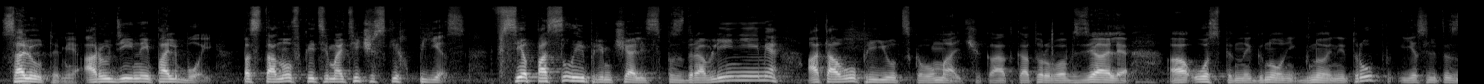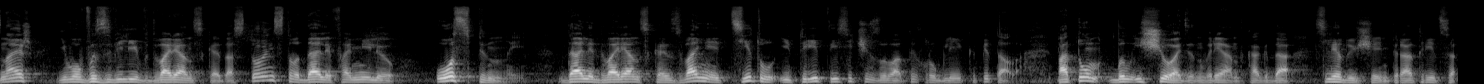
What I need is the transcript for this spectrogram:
салютами, орудийной пальбой, постановкой тематических пьес. Все послы примчались с поздравлениями о того приютского мальчика, от которого взяли а, оспенный гной, гнойный труп. Если ты знаешь, его возвели в дворянское достоинство, дали фамилию Оспенный, дали дворянское звание, титул и 3000 золотых рублей капитала. Потом был еще один вариант, когда следующая императрица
